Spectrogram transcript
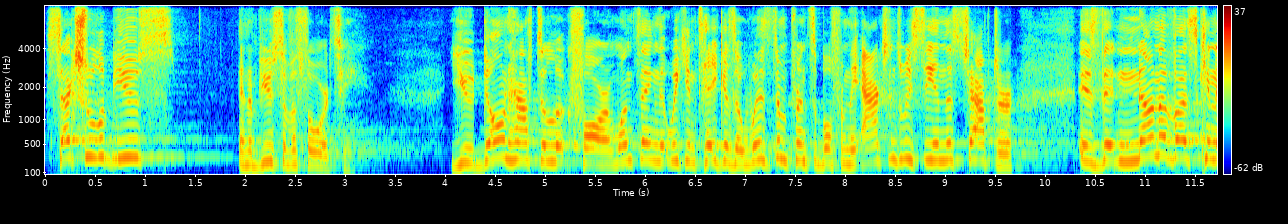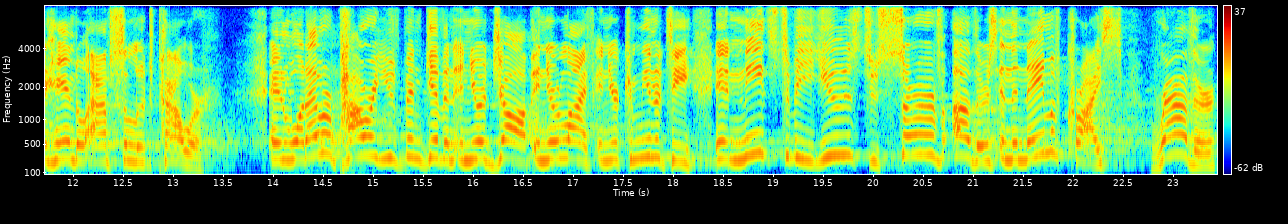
sexual abuse, and abuse of authority. You don't have to look far. And one thing that we can take as a wisdom principle from the actions we see in this chapter is that none of us can handle absolute power. And whatever power you've been given in your job, in your life, in your community, it needs to be used to serve others in the name of Christ rather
